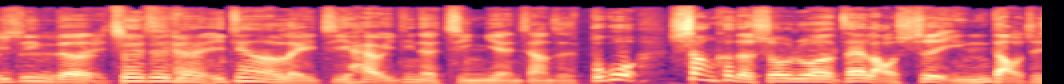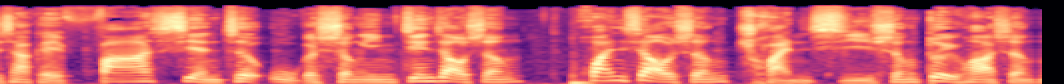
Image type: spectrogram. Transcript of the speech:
一定的，对对对，一定的累积，还有一定的经验这样子。不过上课的时候，如果在老师的引导之下，可以发现这五个声音：尖叫声、欢笑声、喘息声、对话声，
